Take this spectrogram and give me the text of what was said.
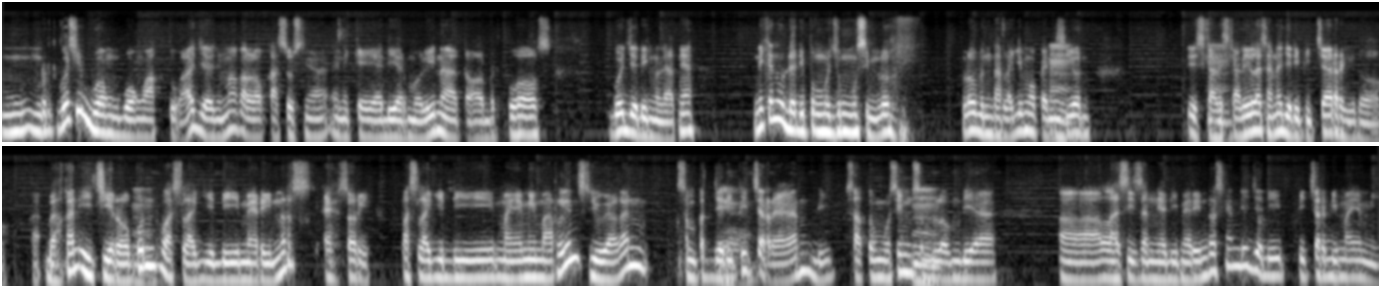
Menurut gue sih buang-buang waktu aja. Cuma kalau kasusnya ini kayak Dier Molina atau Albert Pujols gue jadi ngelihatnya ini kan udah di penghujung musim lo. Lo bentar lagi mau pensiun. Hmm. Sekali-sekali lah sana jadi pitcher gitu bahkan Ichiro pun hmm. pas lagi di Mariners eh sorry pas lagi di Miami Marlins juga kan sempat jadi yeah. pitcher ya kan di satu musim hmm. sebelum dia uh, last seasonnya di Mariners kan dia jadi pitcher di Miami.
